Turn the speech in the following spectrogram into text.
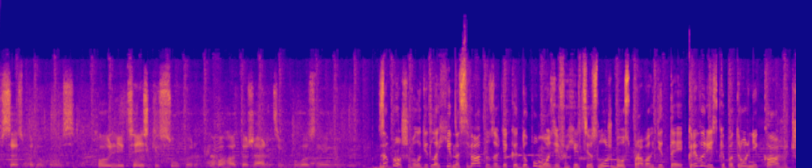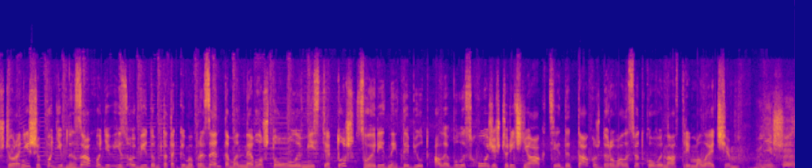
Все сподобалось. Поліцейські супер, багато жартів було з ними. Запрошували дітлахів на свято завдяки допомозі фахівців служби у справах дітей. Криворізькі патрульні кажуть, що раніше подібних заходів із обідом та такими презентами не влаштовували в місті. Тож своєрідний дебют. Але були схожі щорічні акції, де також дарували святковий настрій малечі. Раніше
